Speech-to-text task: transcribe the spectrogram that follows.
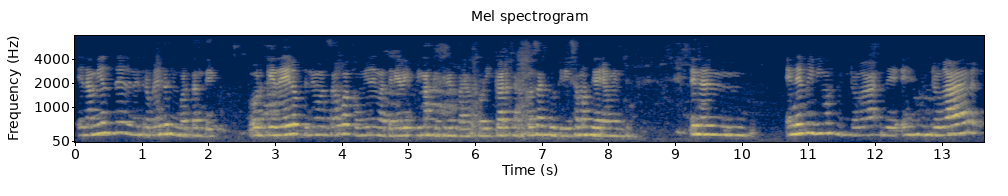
El ambiente de nuestro planeta es importante, porque de él obtenemos agua, comida y materiales primas que sirven para fabricar las cosas que utilizamos diariamente. En, él vivimos nuestro hogar, es nuestro hogar,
